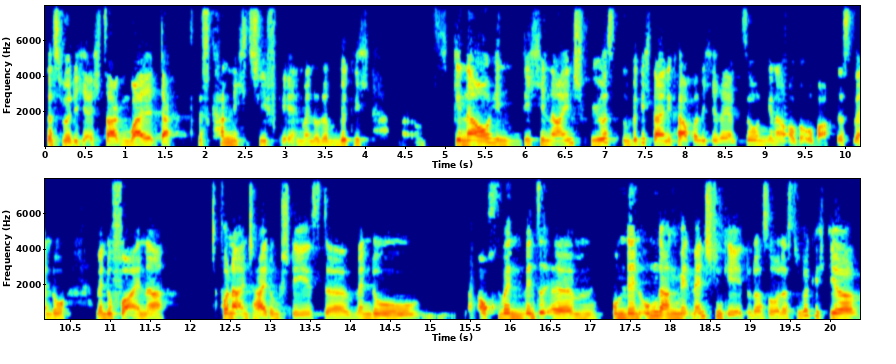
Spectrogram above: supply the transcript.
Das würde ich echt sagen, weil da, das kann nichts schiefgehen, wenn du da wirklich äh, genau in dich hineinspürst und wirklich deine körperliche Reaktion genau beobachtest, wenn du, wenn du vor einer, vor einer Entscheidung stehst, äh, wenn du auch wenn es ähm, um den Umgang mit Menschen geht oder so, dass du wirklich dir,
